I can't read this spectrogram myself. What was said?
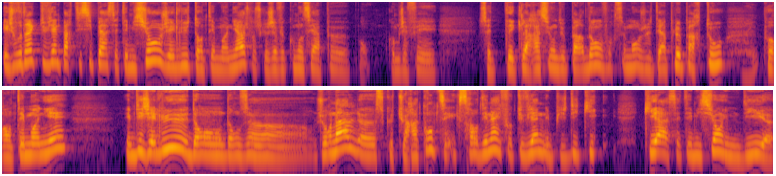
et je voudrais que tu viennes participer à cette émission. J'ai lu ton témoignage parce que j'avais commencé un peu, bon, comme j'ai fait cette déclaration du pardon, forcément, j'étais appelé partout pour en témoigner. Il me dit, j'ai lu dans, dans, un journal euh, ce que tu racontes, c'est extraordinaire, il faut que tu viennes. Et puis je dis, qui, qui a cette émission? Il me dit, euh,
